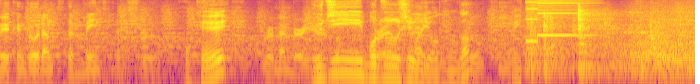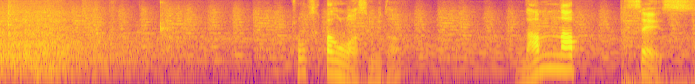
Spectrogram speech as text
you can go down to the maintenance room. 오케이. Remember, you're 유지 looking for a 보조실 여긴가? 초록색 방으로 왔습니다. 남납 세스.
